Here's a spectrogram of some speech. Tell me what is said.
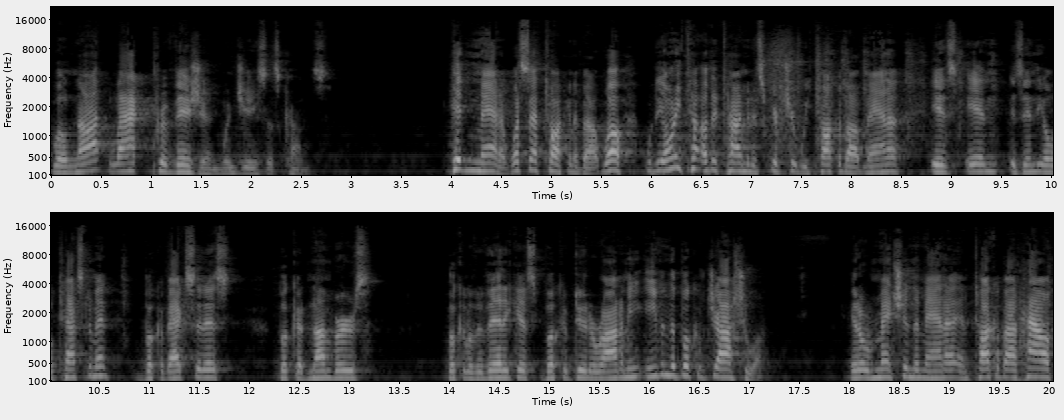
will not lack provision when Jesus comes. Hidden manna. What's that talking about? Well, the only t- other time in the scripture we talk about manna is in, is in the Old Testament, book of Exodus, book of Numbers, book of Leviticus, book of Deuteronomy, even the book of Joshua. It'll mention the manna and talk about how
